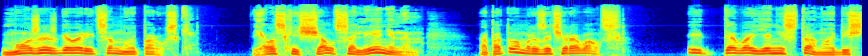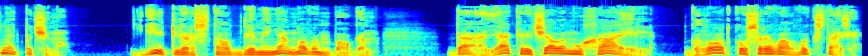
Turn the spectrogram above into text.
можешь говорить со мной по-русски. Я восхищался Лениным, а потом разочаровался. И давай я не стану объяснять, почему. Гитлер стал для меня новым богом. Да, я кричал ему «Хайль», глотку срывал в экстазе.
